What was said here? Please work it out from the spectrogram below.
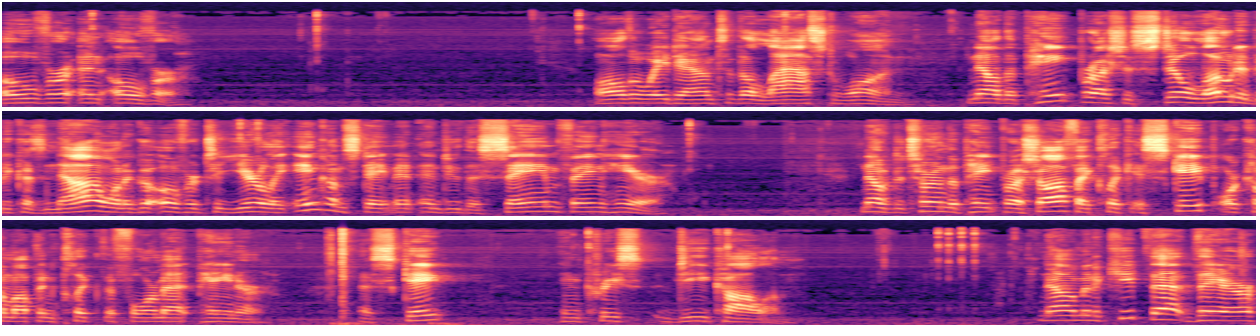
over and over, all the way down to the last one. Now, the paintbrush is still loaded because now I want to go over to yearly income statement and do the same thing here. Now, to turn the paintbrush off, I click Escape or come up and click the Format Painter. Escape, increase D column. Now I'm going to keep that there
